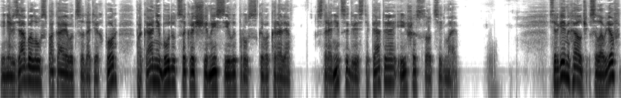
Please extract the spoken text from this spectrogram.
и нельзя было успокаиваться до тех пор, пока не будут сокращены силы прусского короля. Страницы 205 и 607. Сергей Михайлович Соловьев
